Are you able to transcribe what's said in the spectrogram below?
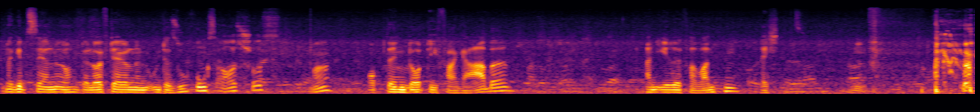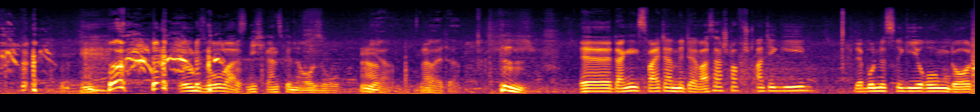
Und da gibt's ja noch, da läuft ja ein Untersuchungsausschuss, ja, ob denn dort die Vergabe an ihre Verwandten rechtens lief. Irgend sowas, nicht ganz genau so. Ja, ja. weiter. Äh, dann ging es weiter mit der Wasserstoffstrategie der Bundesregierung. Dort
